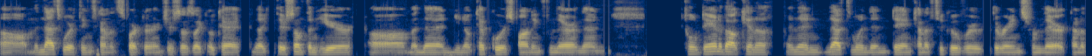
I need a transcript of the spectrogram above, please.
Um, and that's where things kind of sparked our interest. I was like, okay, like there's something here. Um, and then, you know, kept corresponding from there and then told Dan about Kenna. And then that's when then Dan kind of took over the reins from there kind of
